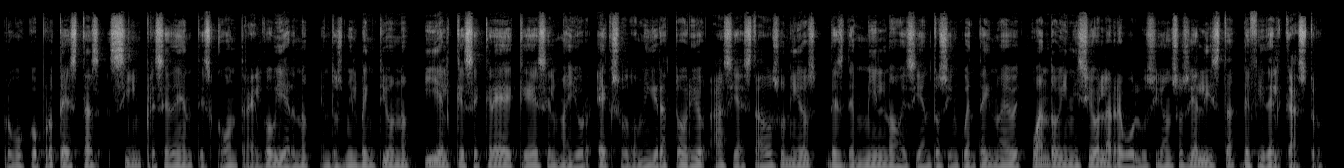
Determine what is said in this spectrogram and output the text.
provocó protestas sin precedentes contra el gobierno en 2021 y el que se cree que es el mayor éxodo migratorio hacia Estados Unidos desde 1959, cuando inició la revolución socialista de Fidel Castro.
